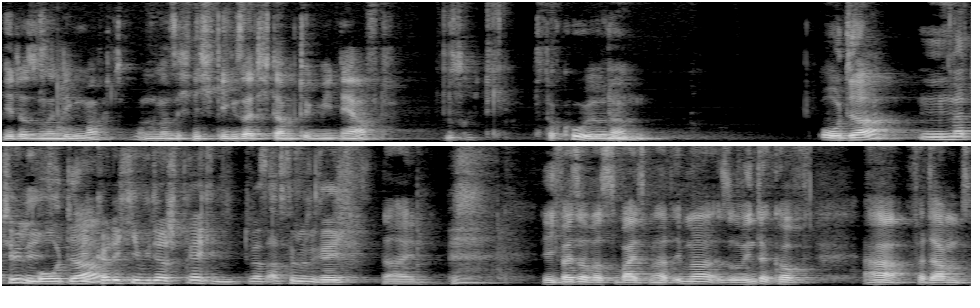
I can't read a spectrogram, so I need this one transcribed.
jeder so sein Ding macht und man sich nicht gegenseitig damit irgendwie nervt. Das ist richtig. Ist doch cool, oder? Mhm. Oder? Natürlich. Oder? Wie könnte ich hier widersprechen? Du hast absolut recht. Nein. Ich weiß auch, was du meinst. Man hat immer so im Hinterkopf, ah, verdammt,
